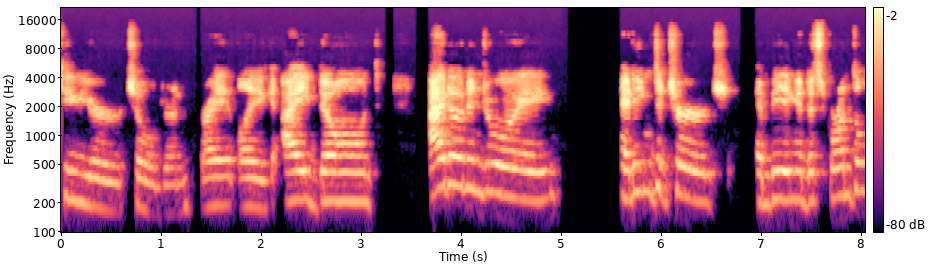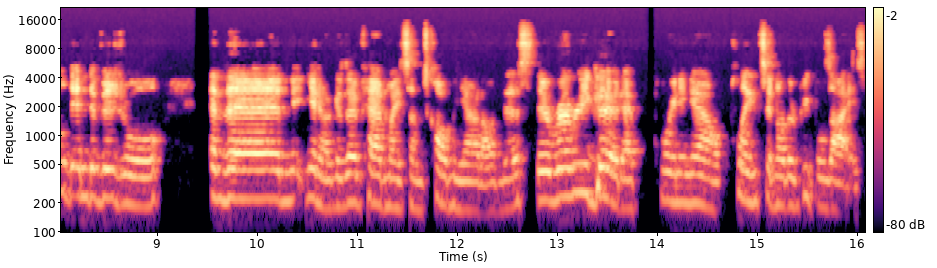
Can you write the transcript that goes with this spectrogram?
to your children, right? Like I don't, I don't enjoy heading to church and being a disgruntled individual and then, you know, because I've had my sons call me out on this, they're very good at pointing out planks in other people's eyes.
